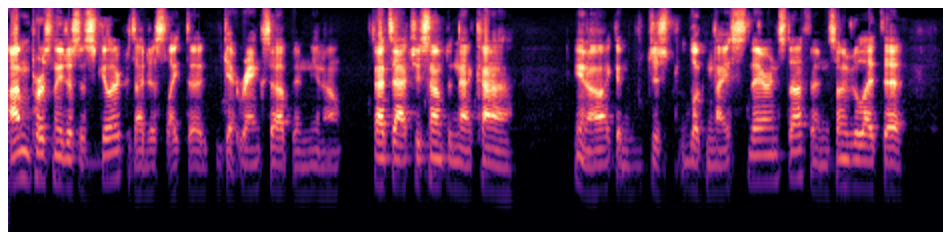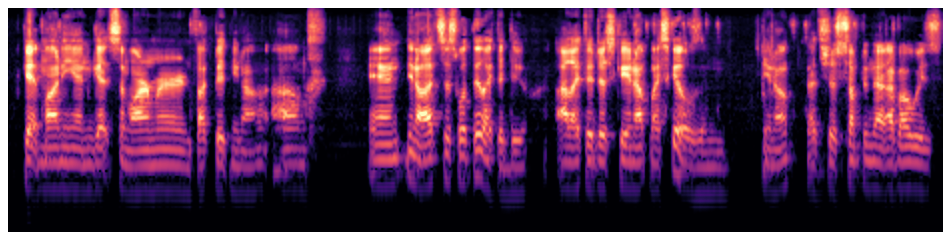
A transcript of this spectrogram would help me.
I'm personally just a skiller because I just like to get ranks up and, you know, that's actually something that kind of, you know, I can just look nice there and stuff. And some people like to get money and get some armor and fuck it, you know. Um, and you know that's just what they like to do. I like to just gain up my skills, and you know that's just something that I've always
